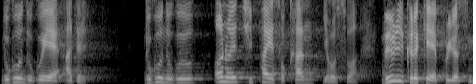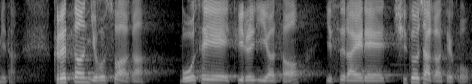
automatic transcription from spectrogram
누구 누구의 아들. 누구 누구 어느 지파에 속한 여호수아. 늘 그렇게 불렸습니다. 그랬던 여호수아가 모세의 뒤를 이어서 이스라엘의 지도자가 되고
